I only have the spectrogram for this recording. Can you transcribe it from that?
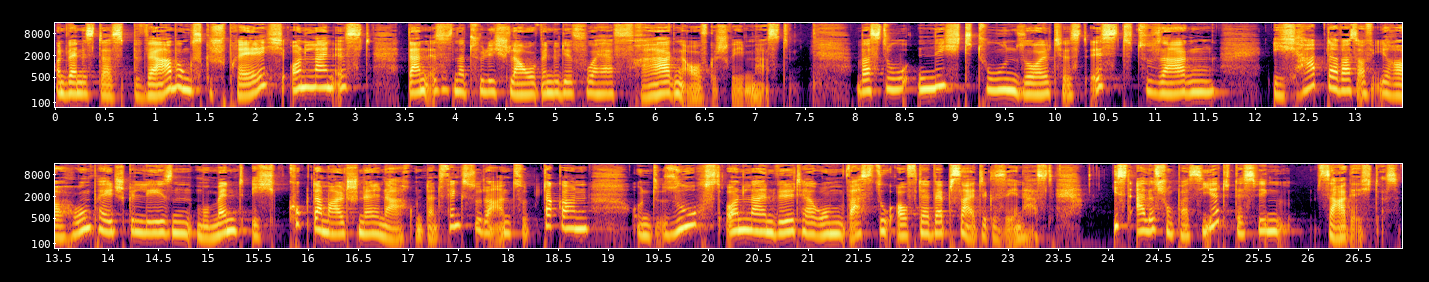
Und wenn es das Bewerbungsgespräch online ist, dann ist es natürlich schlau, wenn du dir vorher Fragen aufgeschrieben hast. Was du nicht tun solltest, ist zu sagen, ich habe da was auf ihrer Homepage gelesen, Moment, ich guck da mal schnell nach und dann fängst du da an zu tackern und suchst online wild herum, was du auf der Webseite gesehen hast. Ist alles schon passiert, deswegen sage ich das.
